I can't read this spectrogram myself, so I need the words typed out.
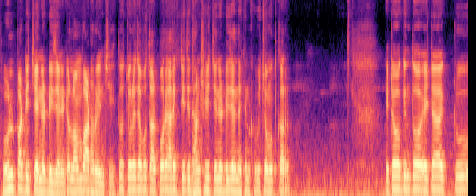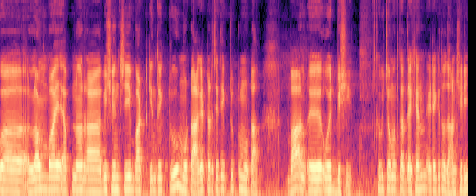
ফুল পাটি চেনের ডিজাইন, এটা লম্বা আঠারো ইঞ্চি। তো চলে যাব তারপরে আরেকটি যে ধানসিঁড়ি চেনের ডিজাইন দেখেন, খুবই চমৎকার। এটাও কিন্তু, এটা একটু লম্বায় আপনার বিশ ইঞ্চি, বাট কিন্তু একটু মোটা, আগেরটার চাইতে একটু একটু মোটা বা ওয়েট বেশি। খুবই চমৎকার, দেখেন, এটা কিন্তু ধানসিঁড়ি।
